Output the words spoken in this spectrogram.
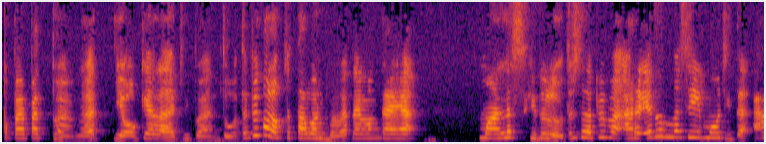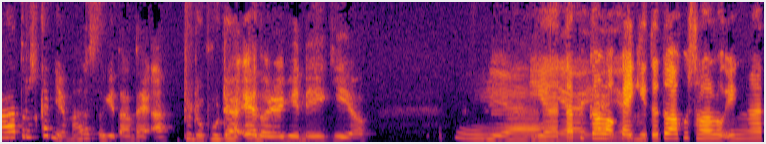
kepepet banget ya oke lah dibantu tapi kalau ketahuan banget emang kayak males gitu loh terus tapi area itu masih mau di TA terus kan ya males tuh kita TA duduk budak tuh ya gini gitu Iya. Iya, Iya, tapi iya, kalau iya. kayak gitu tuh aku selalu ingat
